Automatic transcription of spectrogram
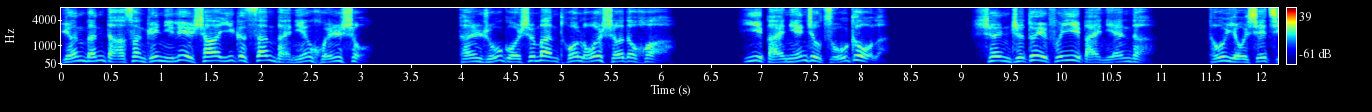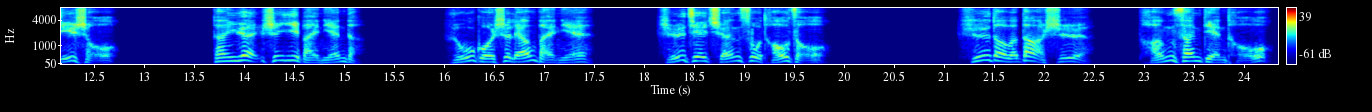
原本打算给你猎杀一个三百年魂兽，但如果是曼陀罗蛇的话，一百年就足够了，甚至对付一百年的都有些棘手。但愿是一百年的，如果是两百年，直接全速逃走。知道了，大师。唐三点头。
